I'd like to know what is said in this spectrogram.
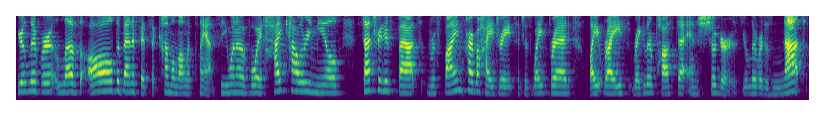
Your liver loves all the benefits that come along with plants. So, you want to avoid high calorie meals, saturated fats, refined carbohydrates such as white bread, white rice, regular pasta, and sugars. Your liver does not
